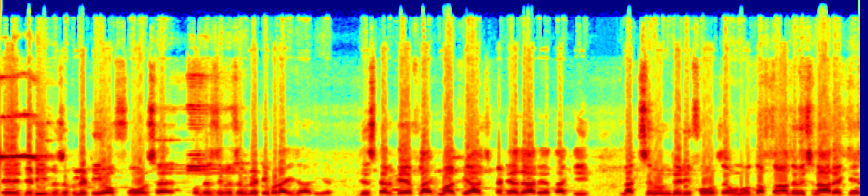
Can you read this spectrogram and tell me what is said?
ਤੇ ਜਿਹੜੀ ਵਿਜ਼ਿਬਿਲਿਟੀ ਆਫ ਫੋਰਸ ਹੈ ਪੁਲਿਸ ਦੀ ਵਿਜ਼ਿਬਿਲਿਟੀ ਵਧਾਈ ਜਾ ਰਹੀ ਹੈ। ਜਿਸ ਕਰਕੇ ਫਲੈਗ ਮਾਰਚ ਵੀ ਅੱਜ ਕੱਢਿਆ ਜਾ ਰਿਹਾ ਤਾਂ ਕਿ ਮੈਕਸਿਮਮ ਜਿਹੜੀ ਫੋਰਸ ਹੈ ਉਹਨੂੰ ਦਫ਼ਤਰਾਂ ਦੇ ਵਿੱਚ ਨਾ ਰਹਿ ਕੇ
